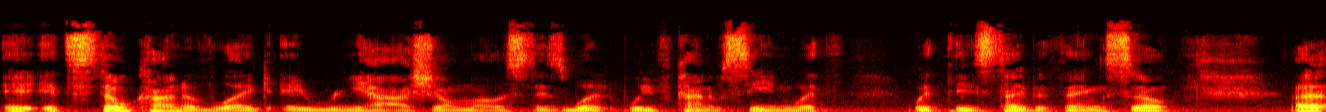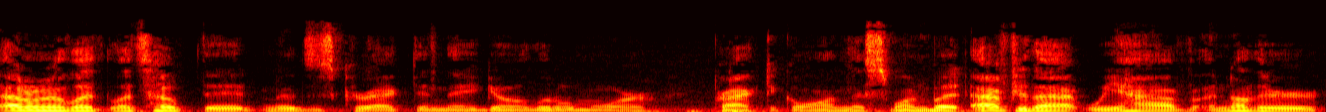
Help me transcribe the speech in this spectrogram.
it, it's still kind of like a rehash almost is what we've kind of seen with with these type of things. So I, I don't know. Let, let's hope that Moods is correct and they go a little more practical on this one. But after that, we have another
